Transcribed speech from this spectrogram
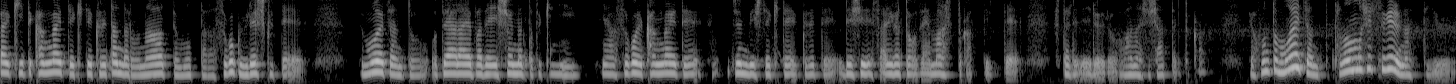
ぱい聞いて考えてきてくれたんだろうなって思ったらすごく嬉しくて萌えちゃんとお手洗い場で一緒になった時にいやすごい考えて準備してきてくれて嬉しいです。ありがとうございます。とかって言って2人でいろいろお話しし合ったりとか。いやほんと萌ちゃんって頼もしすぎるなっていう。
